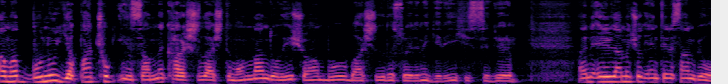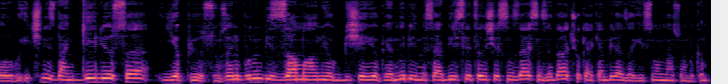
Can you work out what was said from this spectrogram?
Ama bunu yapan çok insanla karşılaştım. Ondan dolayı şu an bu başlığı da söyleme gereği hissediyorum. Hani evlenmek çok enteresan bir olgu. İçinizden geliyorsa yapıyorsunuz. Hani bunun bir zamanı yok, bir şey yok. Yani ne bileyim mesela birisiyle tanışırsınız dersiniz de daha çok erken biraz daha geçsin ondan sonra bakın.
